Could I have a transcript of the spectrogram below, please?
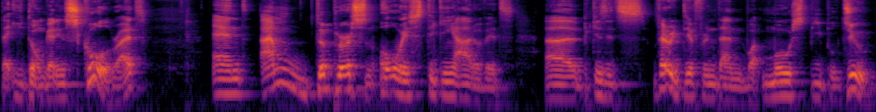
that you don't get in school, right? And I'm the person always sticking out of it uh, because it's very different than what most people do.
